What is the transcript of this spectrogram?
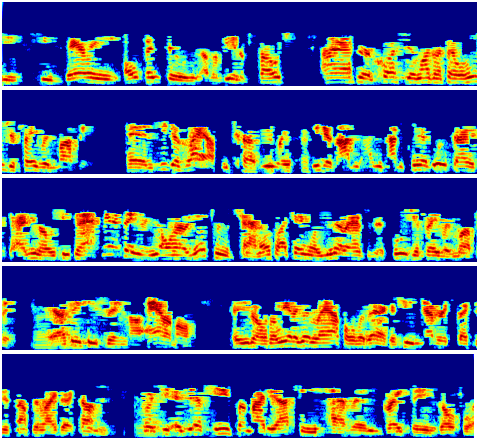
She, she's very open to uh, being approached. I asked her a question once. I said, well, who's your favorite Muppet? And she just laughed because we were, we just, I, I, I declared blue started, you know, she said, ask me anything on her YouTube channel. So I came, well, you never answered this. Who's your favorite Muppet? All And I think she's saying uh, Animal. And, you know, so we had a good laugh over that because she never expected something like that coming. But Right. she, just, she's somebody I see having great things go for.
